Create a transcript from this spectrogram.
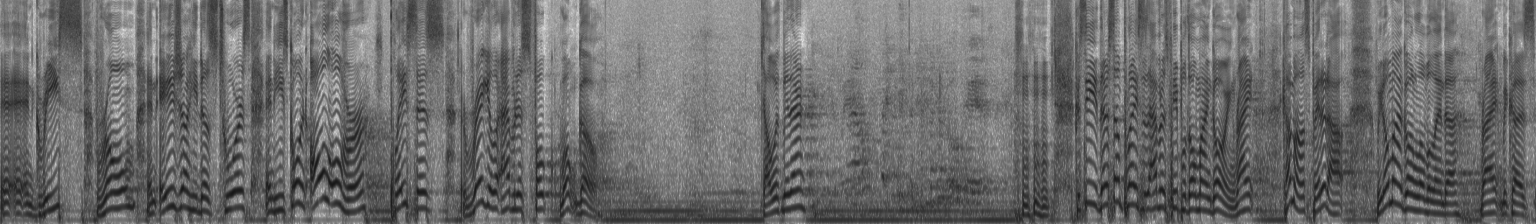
in Greece, Rome, and Asia. He does tours, and he's going all over places regular Adventist folk won't go. Y'all with me there? Because, see, there's some places Adventist people don't mind going, right? Come on, spit it out. We don't mind going to Loma Linda, right? Because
